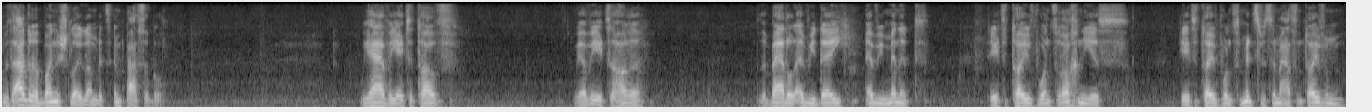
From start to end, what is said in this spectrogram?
Without the Rabbeinu Shloim, it's impossible. We have a Yetzatov, we have a Yetzahara, the battle every day, every minute. The Yetzatov wants Rochnias, the Yetzatov wants mitzvahs and maas and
